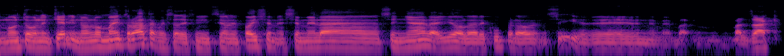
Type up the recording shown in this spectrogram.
molto volentieri, non l'ho mai trovata questa definizione, poi se me, se me la segnala io la recupero. Sì, eh, Balzac,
